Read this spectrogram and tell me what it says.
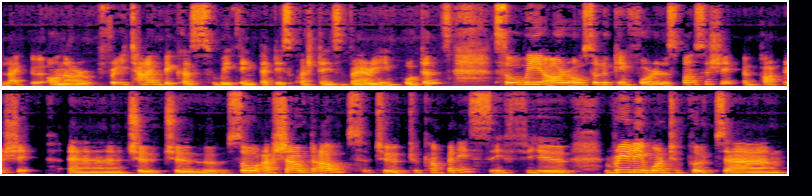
like on our free time because we think that this question is very important. So we are also looking for sponsorship and partnership uh, to to so a shout out to to companies if you really want to put um,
